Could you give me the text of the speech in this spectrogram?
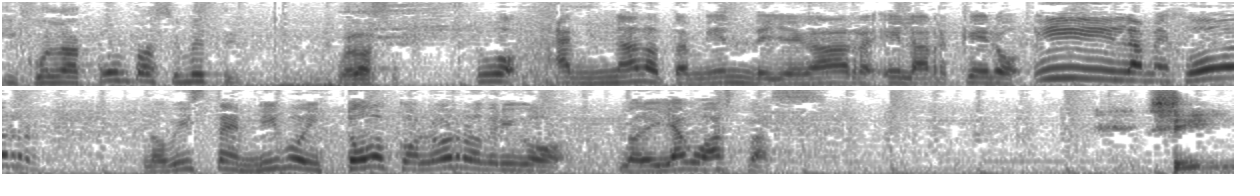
y con la compa se mete. Golazo. Estuvo a nada también de llegar el arquero. Y la mejor, lo viste en vivo y todo color, Rodrigo, lo de Yago Aspas. Sí,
